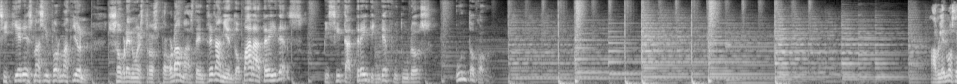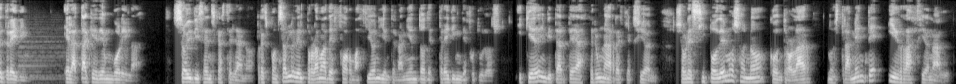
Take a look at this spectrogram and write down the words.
Si quieres más información sobre nuestros programas de entrenamiento para traders, visita tradingdefuturos.com. Hablemos de trading, el ataque de un gorila. Soy Vicens Castellano, responsable del programa de formación y entrenamiento de trading de futuros, y quiero invitarte a hacer una reflexión sobre si podemos o no controlar nuestra mente irracional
